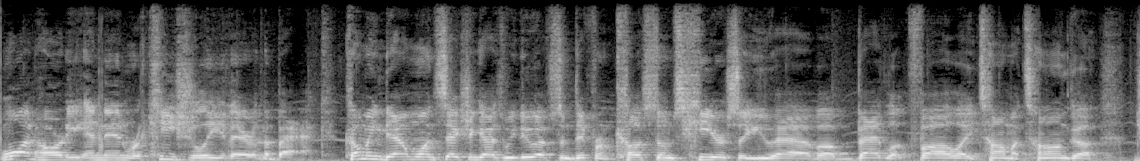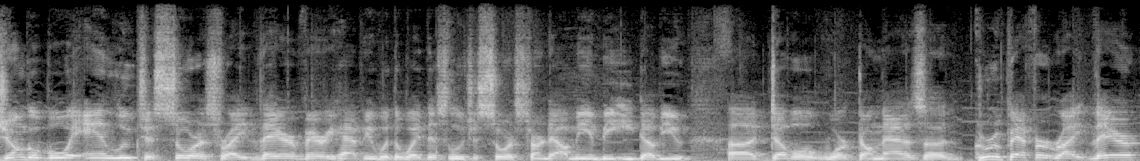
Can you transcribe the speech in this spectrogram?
Juan Hardy, and then Rikishi Lee there in the back. Coming down one section, guys, we do have some different customs here. So you have uh, Bad Luck Fale, Tama Tonga, Jungle Boy, and Luchasaurus right there. Very happy with the way this Luchasaurus turned out. Me and BEW uh, double worked on that as a group effort right there.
